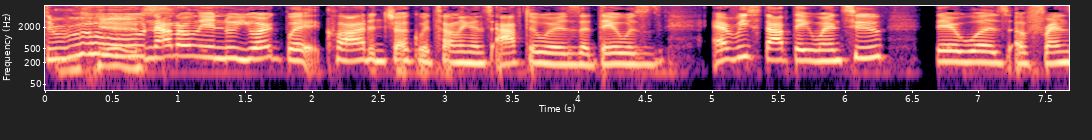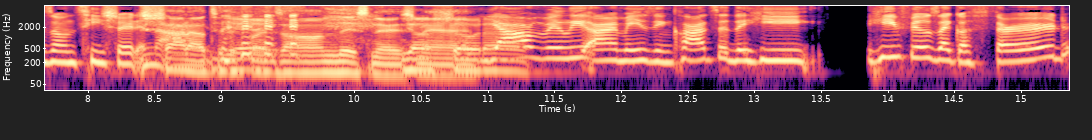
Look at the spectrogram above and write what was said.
through Yes. not only in New York, but Claude and Chuck were telling us afterwards that there was every stop they went to, there was a friend zone T-shirt in the Shout out to the audience. Friends on listeners, Y'all man. Y'all really are amazing. Claude said that he he feels like a third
